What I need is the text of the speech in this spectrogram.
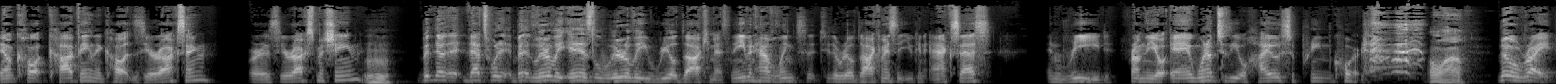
they don't call it copying; they call it xeroxing or a Xerox machine. hmm But no, that's what. It, but it literally is literally real documents, and they even have links to, to the real documents that you can access and read from the. And it went up to the Ohio Supreme Court. Oh, wow. no, right.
